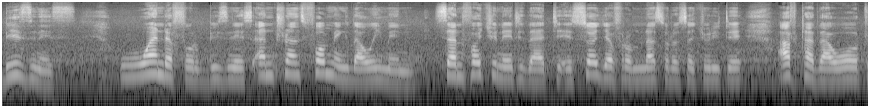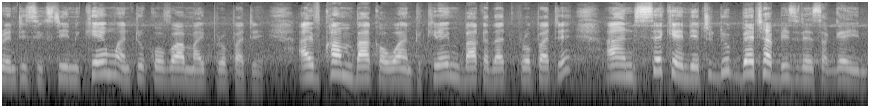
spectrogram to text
business wonderful business and transforming the women. It's unfortunate that a soldier from National Security after the war 2016 came and took over my property. I've come back, one, to claim back that property and secondly, to do better business again.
